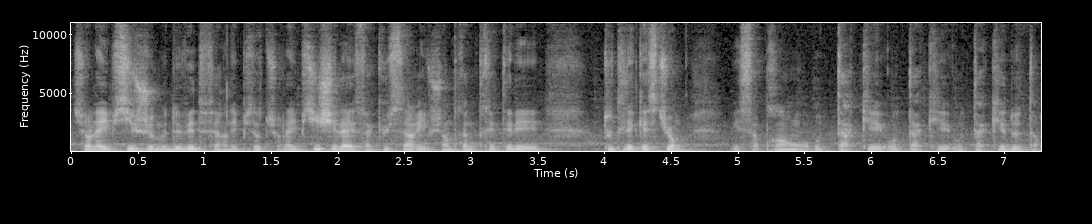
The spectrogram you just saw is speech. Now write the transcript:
sur Leipzig, je me devais de faire un épisode sur Leipzig, et la FAQ ça arrive, je suis en train de traiter toutes les questions, et ça prend au taquet, au taquet, au taquet de temps.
